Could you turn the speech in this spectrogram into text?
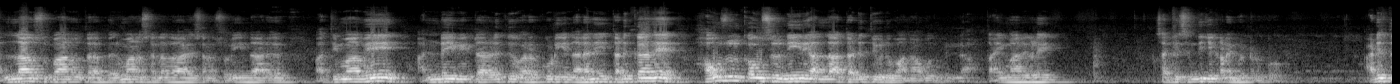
அல்லாஹ் சுபானுத்தல பெருமான செல்லதா சொல்கின்றார்கள் பத்திமாவே அண்டை வீட்டாருக்கு வரக்கூடிய நலனை தடுக்காதே. ஹவுசுல் கவுசுல் நீரை அல்லாஹ் தடுத்து விடுவான். அவுதுபில்லா தாய்மார்களே சற்று சிந்திக்க கடமைப்பட்டிருக்கிறோம் அடுத்த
